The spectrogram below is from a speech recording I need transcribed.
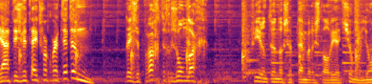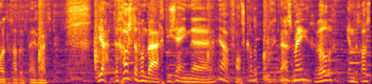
Ja, het is weer tijd voor kwartetten. Deze prachtige zondag. 24 september is het alweer. Jongen, jongen, het gaat de tijd hard. Ja, de gasten vandaag, die zijn uh, ja, Frans Kattenpoel zit naast mij. Geweldig, bekende gast.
